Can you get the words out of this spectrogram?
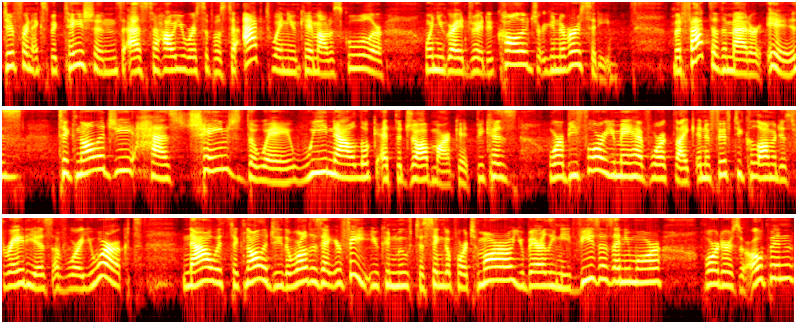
different expectations as to how you were supposed to act when you came out of school or when you graduated college or university. But fact of the matter is, technology has changed the way we now look at the job market because where before you may have worked like in a 50 kilometers radius of where you worked, now with technology, the world is at your feet. You can move to Singapore tomorrow, you barely need visas anymore, borders are open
